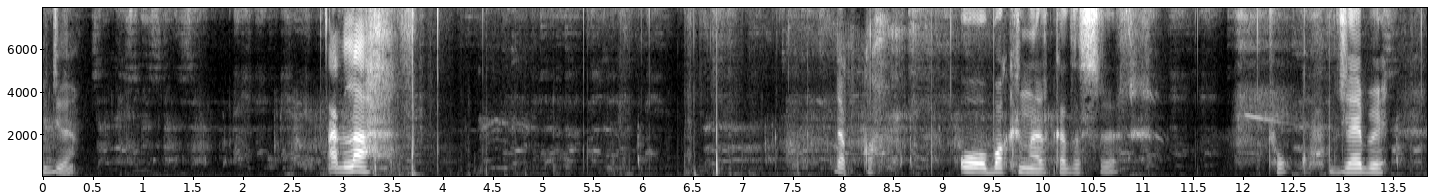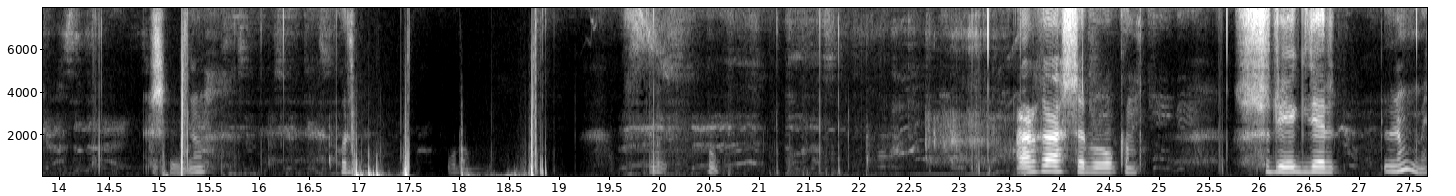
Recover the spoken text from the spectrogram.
video. Allah. Bir dakika. O bakın arkadaşlar. Çok güzel bir şey mi? Böyle. Arkadaşlar bakın. Şuraya gidelim mi?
